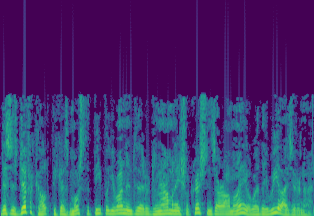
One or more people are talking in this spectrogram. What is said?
This is difficult because most of the people you run into that are denominational Christians are amillennial, whether they realize it or not.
